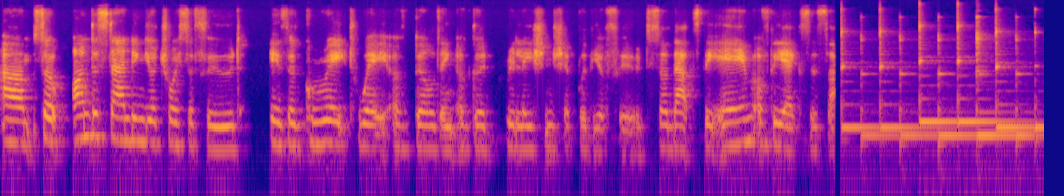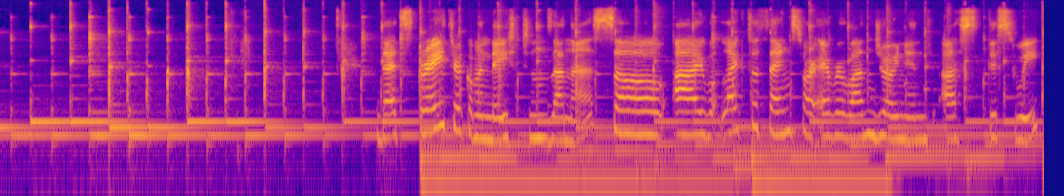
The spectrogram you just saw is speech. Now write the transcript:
Um, so, understanding your choice of food is a great way of building a good relationship with your food. So, that's the aim of the exercise. That's great recommendations, Anna. So I would like to thanks for everyone joining us this week.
